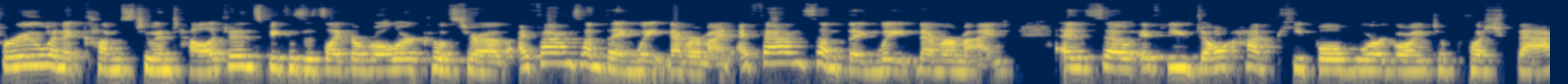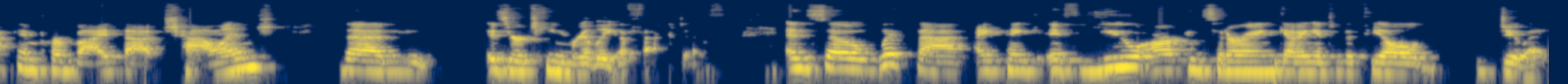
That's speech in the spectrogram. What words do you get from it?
true when it comes to intelligence because it's like a roller coaster of, I found something, wait, never mind. I found something, wait, never mind. And so if you don't have people who are going to push back and provide that challenge, then is your team really effective? And so with that, I think if you are considering getting into the field, do it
